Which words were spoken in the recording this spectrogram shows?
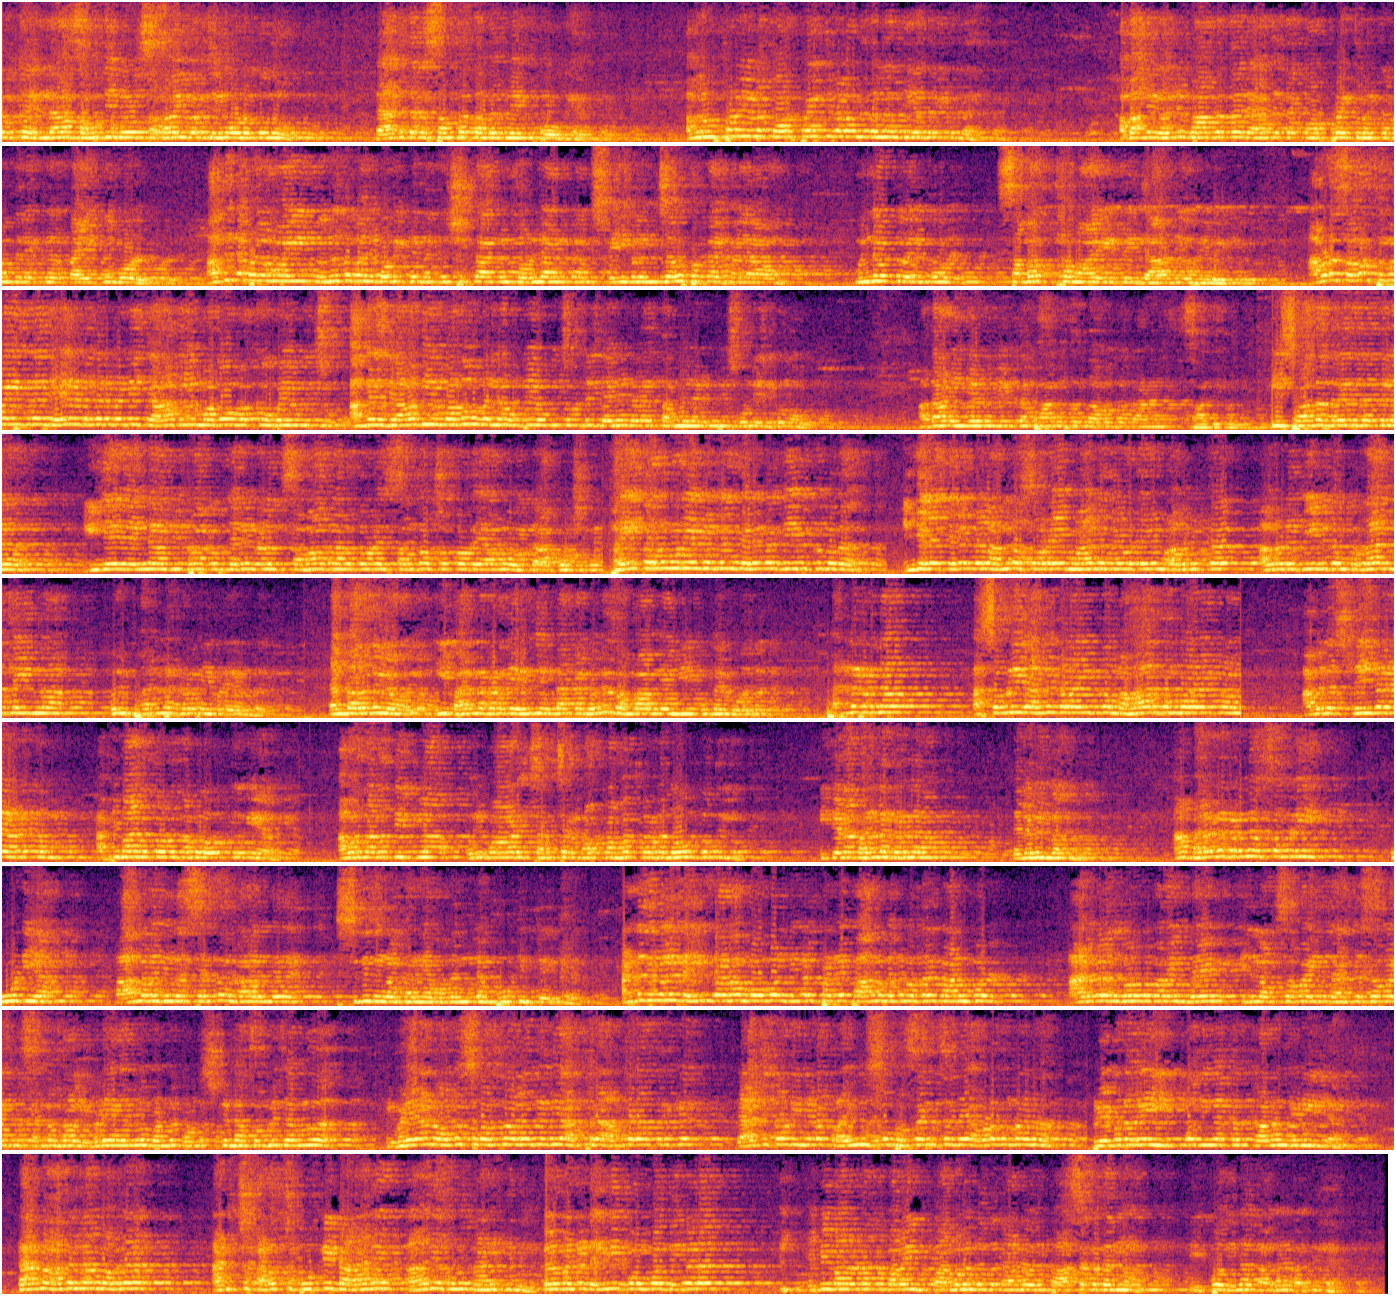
എല്ലാ സൗജന്യവും സഹായവും ചെയ്തു കൊടുക്കുന്നു. രാജ്യത്തിന്റെ സമ്പത്ത് അവരിലേക്ക് പോവുകയാണ്. അവരുൾപ്പെടെയുള്ള കോർപ്പറേറ്റുകളാണ് ഇതെല്ലാം നിയന്ത്രിക്കുന്നത്. അപ്പൊ അങ്ങനെ ഒരു ഭാഗത്ത് രാജ്യത്തെ കോർപ്പറേറ്റ് വൽക്കരണത്തിലേക്ക് നയിക്കുമ്പോൾ അതിന്റെ ഫലമായി ദുരിതം അനുഭവിക്കുന്ന കൃഷിക്കാരും തൊഴിലാളികളും സ്ത്രീകളും ചെറുപ്പക്കാരും എല്ലാം മുന്നോട്ട് വരുമ്പോൾ സമർത്ഥമായിട്ട് ജാതി ഉപയോഗിക്കും. അവിടെ സമർത്ഥമായി ഇതിനെ നേരിടുന്നതിന് വേണ്ടി ജാതിയും മതവും ഒക്കെ ഉപയോഗിച്ചു. അങ്ങനെ ജാതിയും മതവും എല്ലാം ഉപയോഗിച്ചുകൊണ്ട് ജനങ്ങളെ തമ്മിലടുപ്പിച്ചുകൊണ്ടിരിക്കുന്നു. അതാണ് ഇന്ത്യയുടെ വിവിധ ഭാഗത്ത് നമുക്ക് കാണാൻ സാധിക്കുന്നത്. ഈ സ്വാതന്ത്ര്യ ദിനത്തിൽ ഇന്ത്യയിലെ എല്ലാ വിഭാഗം ജനങ്ങളും സമാധാനത്തോടെ സന്തോഷത്തോടെയാണോ ഇത് ആഘോഷിക്കുന്നത്? ഭയത്തോടുകൂടിയാണ് ഇന്ത്യയിൽ ജനങ്ങൾ ജീവിക്കുന്നത്? ഇന്ത്യയിലെ ജനങ്ങൾ അന്തസ്സോടെയും മാന്യതയോടെയും അവർക്ക് അവരുടെ ജീവിതം പ്രദാനം ചെയ്യുന്ന ഒരു ഭരണഘടന ഇവിടെയുണ്ട്. ഞാൻ പറഞ്ഞല്ലോ ഈ ഭരണഘടന എഴുതി ഉണ്ടാക്കാൻ ഒരു സംഭാവനയും ഈ കൂട്ടർ കൊടുത്തിട്ട് ഭരണഘടന അസംബ്ലി അംഗങ്ങളായിരുന്ന മഹാരഥന്മാരായിട്ടുള്ള അവരുടെ സ്ത്രീകളെ അടക്കം അഭിമാനത്തോടെ നമ്മൾ ഓർക്കുകയാണ്. അവർ നടത്തിയിട്ടുള്ള ഒരുപാട് ചർച്ചകൾ. ഡോക്ടർ അംബേദ്കറുടെ നേതൃത്വത്തിൽ ഇന്ത്യയുടെ ഭരണഘടന നിലവിൽ വന്നു. ആ ഭരണഘടനാ അസംബ്ലി കൂടിയ പാർലമെന്റിന്റെ സെൻട്രൽ ഹാളിന്റെ സ്ഥിതി നിങ്ങൾക്കറിയാം. അതെല്ലാം പൂട്ടിയിട്ടേക്ക്. അണ്ട് നിങ്ങൾ ഡൽഹി കാണാൻ പോകുമ്പോൾ നിങ്ങൾ പഴയ പാർലമെന്റ് മന്ദിരം കാണുമ്പോൾ ആളുകൾ നിങ്ങളോട് പറയും ഇത് ലോക്സഭ ഇത് രാജ്യസഭ ഇത് സെൻട്രൽ ഹാൾ ഇവിടെയായിരുന്നു പണ്ട് കോൺസ്റ്റിറ്റ്യൂന്റ് അസംബ്ലി ചേർന്നത്. ഇവിടെയാണ് ഓഗസ്റ്റ് പതിനാലാം തീയതി അത്ര അർദ്ധരാത്രിക്ക് രാജ്യത്തോട് ഇന്ത്യയുടെ പ്രൈം മിനിസ്റ്റർ പ്രസംഗിച്ചത് അവിടെ നിന്നാണ്. പ്രിയപ്പെട്ടവരെ ഇപ്പൊ നിങ്ങൾക്ക് അത് കാണാൻ കഴിയില്ല. കാരണം അതെല്ലാം അവർ അടിച്ചു അടച്ചു പൂട്ടിയിട്ട് ആരെ ആരെ അതൊന്നും കാണിക്കുന്നില്ല. നിങ്ങൾ പണ്ട് ഡൽഹി പോകുമ്പോൾ നിങ്ങൾ എം പിമാരോടൊക്കെ പറയും പാർലമെന്റ് കാണാൻ ഒരു പാസൊക്കെ തന്നെ? ഇപ്പൊ നിങ്ങൾക്ക് അങ്ങനെ പറ്റില്ല.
